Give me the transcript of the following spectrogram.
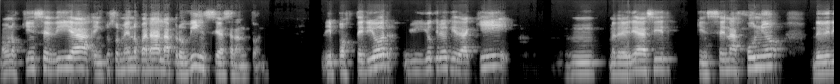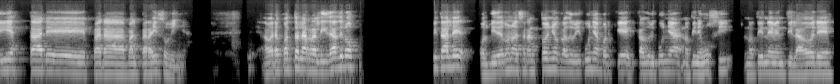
a unos 15 días, incluso menos, para la provincia de San Antonio. Y posterior, yo creo que de aquí, mm, me debería decir, quincena junio, debería estar eh, para Valparaíso Viña. Ahora, en cuanto a la realidad de los hospitales, olvidémonos de San Antonio, Claudio Vicuña, porque Claudio Vicuña no tiene UCI, no tiene ventiladores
